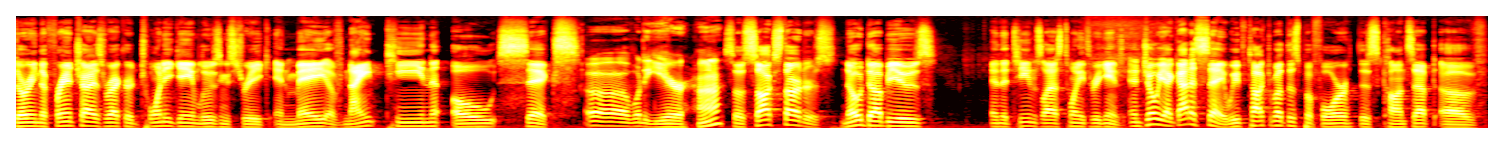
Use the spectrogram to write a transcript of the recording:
during the franchise record 20 game losing streak in May of 1906. Uh, what a year, huh? So Sox starters, no W's in the team's last 23 games. And Joey, I got to say, we've talked about this before, this concept of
